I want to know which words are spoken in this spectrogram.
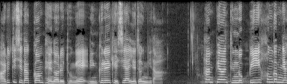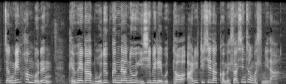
rutc.com 배너를 통해 링크를 게시할 예정입니다. 한편 등록비, 헌금 약정 및 환불은 대회가 모두 끝난 후 21일부터 rutc.com에서 신청받습니다.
